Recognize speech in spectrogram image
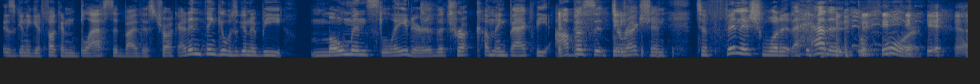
is gonna get fucking blasted by this truck. I didn't think it was gonna be moments later the truck coming back the opposite direction to finish what it hadn't before. yeah,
